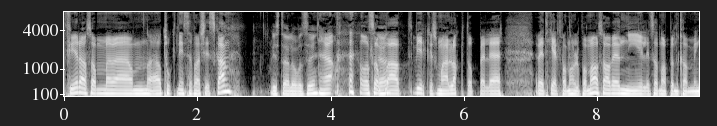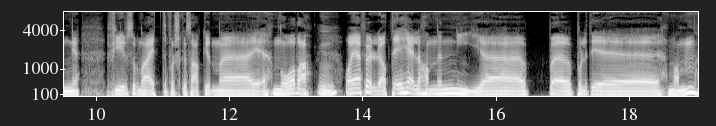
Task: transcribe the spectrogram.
fyr da, som eh, tok nissefar sist gang. Hvis det er lov å si. Ja, og som Ja. virker som han har lagt opp, eller jeg vet ikke helt hva han holder på med. Og så har vi en ny litt sånn up and coming fyr som da etterforsker saken eh, nå, da. Mm. Og jeg føler jo at det hele han nye eh, politimannen,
